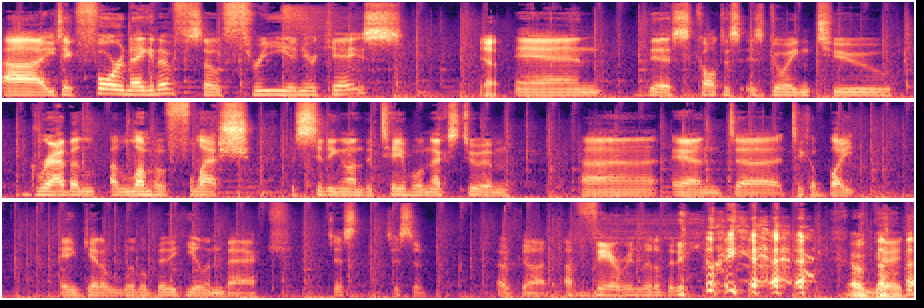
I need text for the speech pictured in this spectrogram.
Uh, you take four negative, so three in your case. Yep. And this cultist is going to grab a, a lump of flesh that's sitting on the table next to him uh, and uh, take a bite and get a little bit of healing back. Just, just a, oh god, a very little bit of healing. Oh, good.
